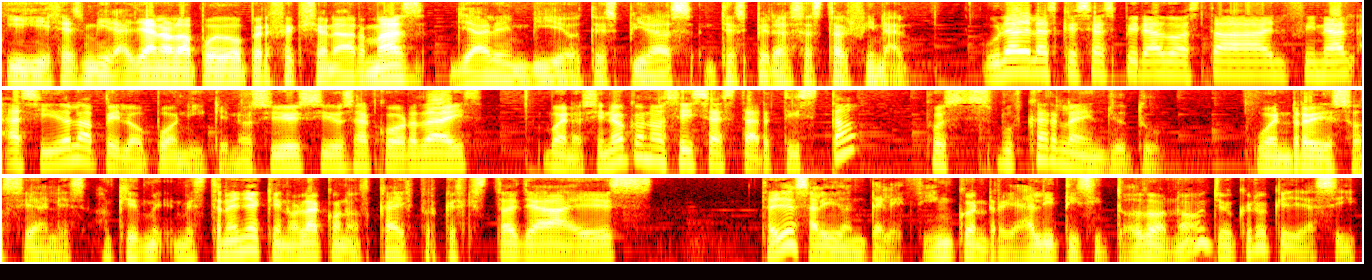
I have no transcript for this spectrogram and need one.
Y dices, mira, ya no la puedo perfeccionar más, ya la envío, te esperas, te esperas hasta el final. Una de las que se ha esperado hasta el final ha sido la Peloponi, que no sé si os acordáis. Bueno, si no conocéis a esta artista, pues buscarla en YouTube o en redes sociales. Aunque me, extraña que no la conozcáis, porque es que esta ya es te haya salido en Telecinco, en realities y todo, ¿no? Yo creo que ya sí.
